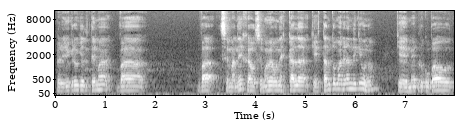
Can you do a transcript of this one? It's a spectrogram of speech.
Pero yo creo que el tema va, va, se maneja o se mueve a una escala que es tanto más grande que uno, que me he preocupado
